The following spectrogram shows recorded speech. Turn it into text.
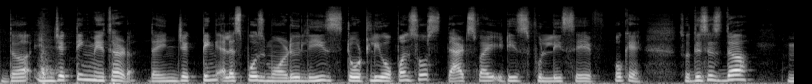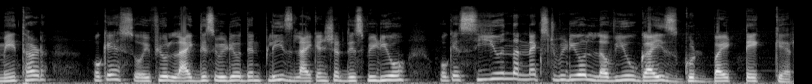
the injecting method the injecting lspose module is totally open source. That's why it is fully safe. Okay. So this is the method okay so if you like this video then please like and share this video. Okay see you in the next video. Love you guys. Goodbye. Take care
